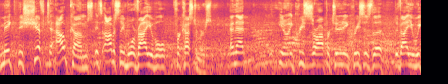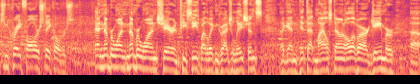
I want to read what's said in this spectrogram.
make this shift to outcomes, it's obviously more valuable for customers. And that you know, increases our opportunity, increases the, the value we can create for all our stakeholders. And number one, number one share in PCs, by the way, congratulations. Again, hit that milestone. All of our gamer uh,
